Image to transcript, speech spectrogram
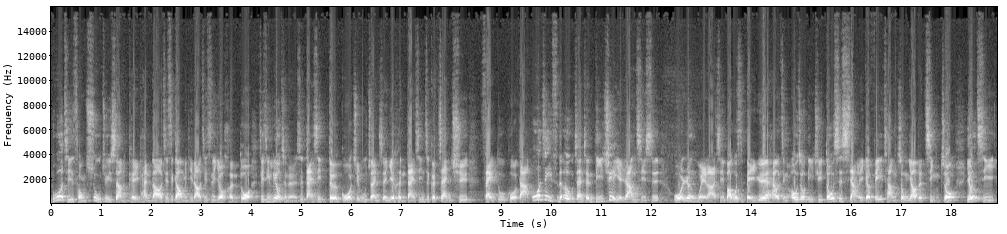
不过，其实从数据上可以看到，其实刚刚我们提到，其实有很多接近六成的人是担心德国卷入战争，也很担心这个战区再度扩大。不过，这一次的俄乌战争的确也让其实。我认为啦，其实包括是北约，还有整个欧洲地区，都是响了一个非常重要的警钟。尤其，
